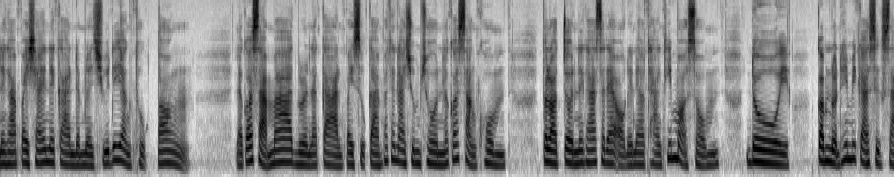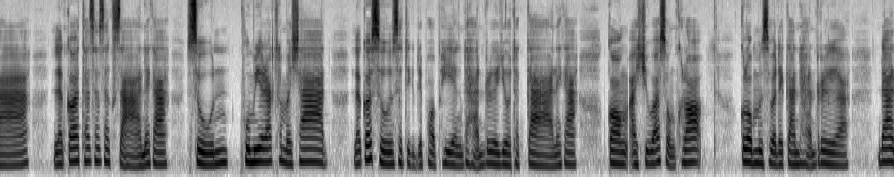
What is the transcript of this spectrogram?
นะคะไปใช้ในการดำเนินชีวิตได้อย่างถูกต้อง แล้วก็สามารถบูรณาการไปสู่การพัฒนาชุมชน แล้วก็สังคม ตลอดจนนะคะแสดงออกในแนวทางที่เหมาะสม โดยกำหนดให้มีการศึกษา แล้วก็ทัศนศึกษานะคะศูนย์ ภูมิรักธรรมชาติ แล้วก็ศูนย์เศรษฐกิจพอเพียงทหารเรือโยธกานะคะกองอาชีวสงเคราะห์กรมสวัสดิการทหารเรือ ด้าน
